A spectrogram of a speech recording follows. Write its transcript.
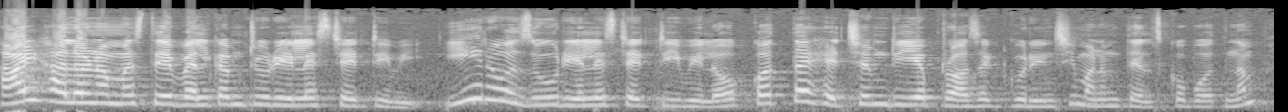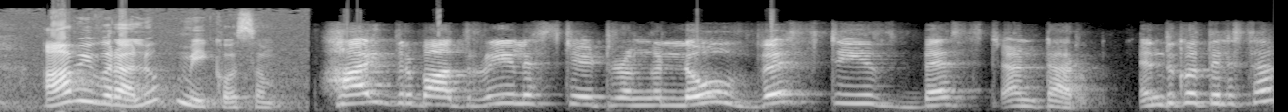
హాయ్ హలో నమస్తే welcome to real estate TV. ఈ రోజు రియల్ ఎస్టేట్ టీవీలో కొత్త హెచ్ఎండిఏ ప్రాజెక్ట్ గురించి మనం తెలుసుకోబోతున్నాం. ఆ వివరాలు మీకోసం. హైదరాబాద్ రియల్ ఎస్టేట్ రంగంలో వెస్ట్ ఈజ్ బెస్ట్ అంటారు. ఎందుకో తెలుసా?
